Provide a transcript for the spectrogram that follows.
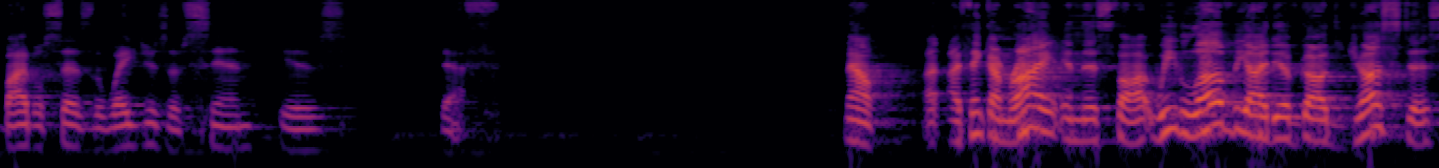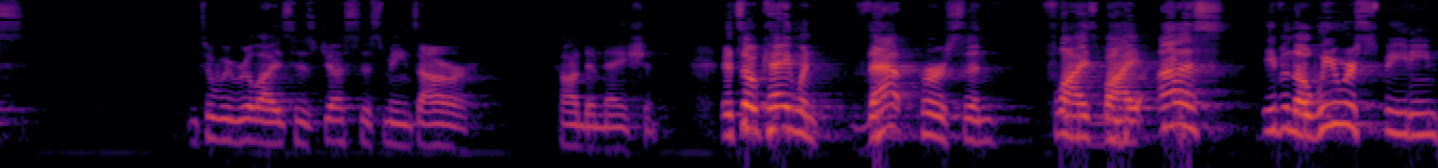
The Bible says the wages of sin is death. Now, I think I'm right in this thought. We love the idea of God's justice until we realize his justice means our condemnation. It's okay when that person flies by us, even though we were speeding,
